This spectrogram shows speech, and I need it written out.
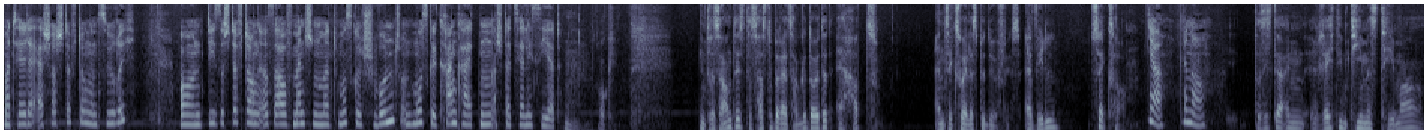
Mathilde Escher Stiftung in Zürich. Und diese Stiftung ist auf Menschen mit Muskelschwund und Muskelkrankheiten spezialisiert. Hm, okay. Interessant ist, das hast du bereits angedeutet, er hat ein sexuelles Bedürfnis. Er will Sex haben. Ja, genau. Das ist ja ein recht intimes Thema.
